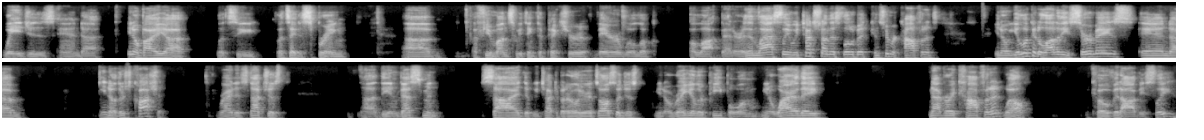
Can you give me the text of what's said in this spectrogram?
wages. And, uh, you know, by, uh, let's see, let's say the spring, uh, a few months, we think the picture there will look a lot better. And then lastly, we touched on this a little bit consumer confidence. You know, you look at a lot of these surveys and, um, you know, there's caution, right? It's not just uh, the investment side that we talked about earlier. It's also just, you know, regular people. And, you know, why are they not very confident? Well, COVID, obviously,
